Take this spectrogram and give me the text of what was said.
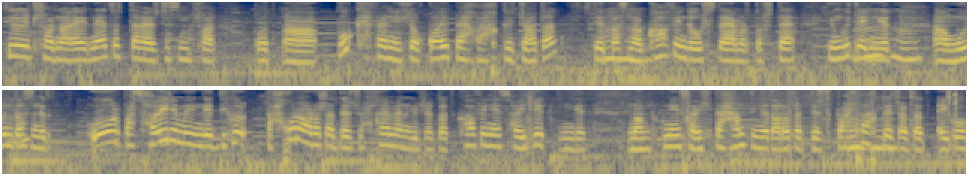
тэр үед болохоор яг найзуудтайгаа ярьжсэн болохоор book cafe нь илүү гоё байх байх гэж бодоод тэгээд бас нэг кофенд өөртөө амар дуртай. Тэнгуут яг ингээд мөрөнд бас ингээд өөр бас хоёр юм ингээд давхар оруулаад ирж болох юм байна гэж бодоод кофений соёлыг ингээд номтны соёлтой хамт ингээд оруулаад ирж болох байх гэж бодоод айгүй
